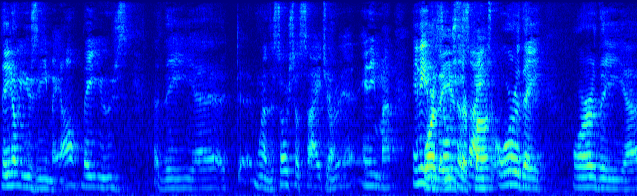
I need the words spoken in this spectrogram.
they don't use email. They use the uh, one of the social sites or any any or of the social sites phone. or they or the uh,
